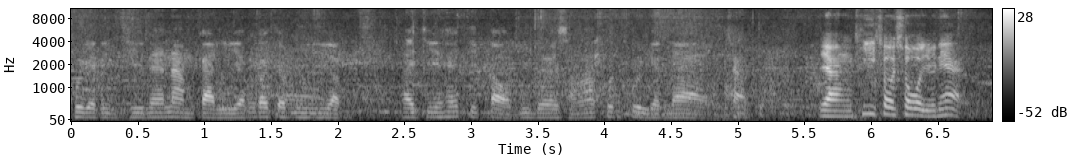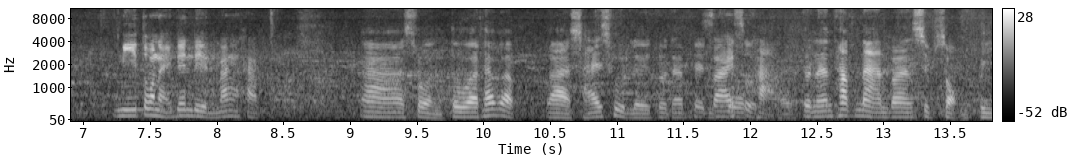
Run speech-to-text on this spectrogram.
คุยกันอีกทีแนะนำการเลี้ยงก็จะมีแบบไอจีให้ติดต่อมีเบอร์สามารถพูดคุยกันได้ครับ อย่างที่โชว์โชว์อยู่เนี่ยมีตัวไหนเด่นๆบ้างครับ อ่าส่วนตัวถ้าแบบอ่าซ้ายสุดเลยตัวนั้นเป็นซ้ายสุด ตัวขาวตัวนั้นทับนานประมาณ 12 ปี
